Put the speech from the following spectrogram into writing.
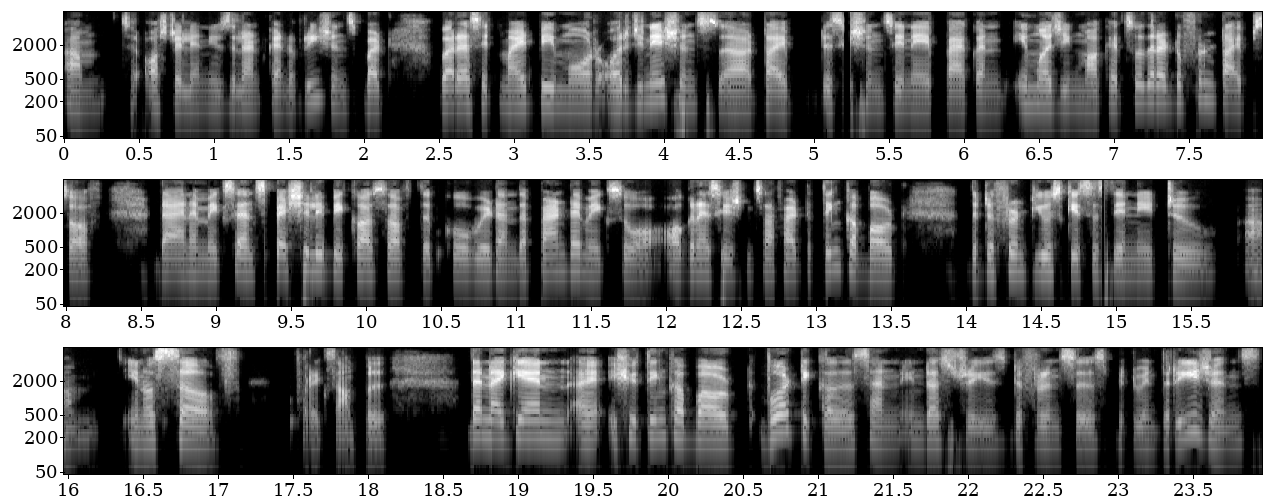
um, Australia, New Zealand kind of regions. But whereas it might be more originations uh, type decisions in APAC and emerging markets. So there are different types of dynamics, and especially because of the COVID and the pandemic, so organizations have had to think about the different use cases they need to um, you know serve for example. Then again uh, if you think about verticals and industries differences between the regions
